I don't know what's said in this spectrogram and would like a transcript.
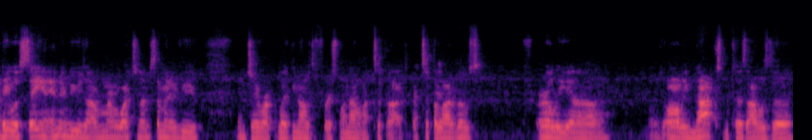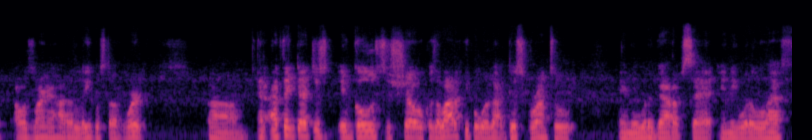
they were saying in interviews. I remember watching them some interview, and Jay Rock like, you know, I was the first one out. And I took a, I took a lot of those early uh early knocks because I was the I was learning how to label stuff work. Um, and I think that just it goes to show because a lot of people would have got disgruntled and they would have got upset and they would have left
